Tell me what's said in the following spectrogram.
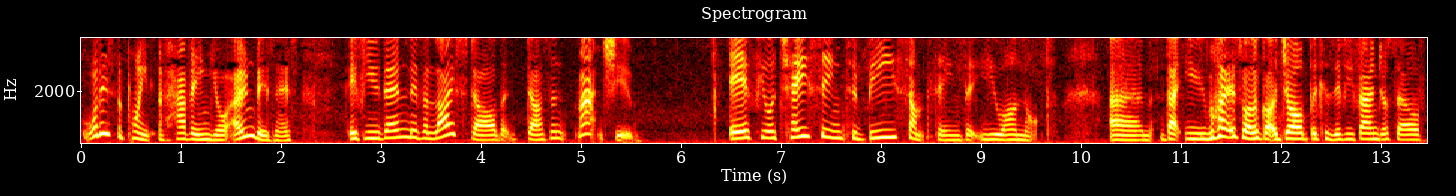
what is the point of having your own business if you then live a lifestyle that doesn't match you? If you're chasing to be something that you are not, um, that you might as well have got a job because if you found yourself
